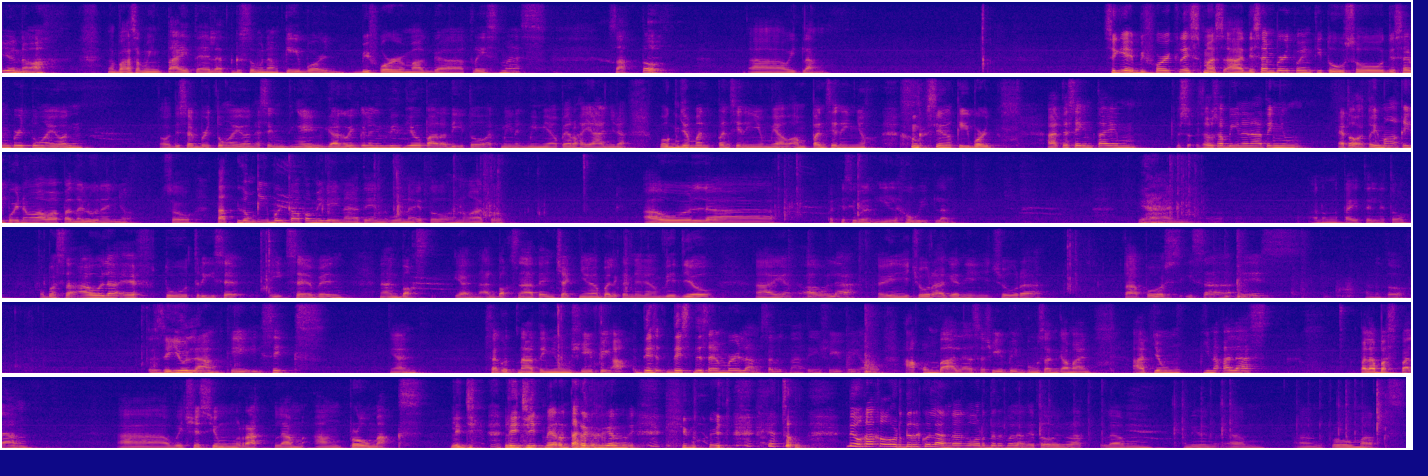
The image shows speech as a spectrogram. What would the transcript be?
yun no, nabasa mo yung title at gusto mo ng keyboard before mag ah, Christmas, sakto. Ah, wait lang. Sige, before Christmas, ah December 22. So, December 2 ngayon. O, December 2 ngayon. As in, ngayon, gagawin ko lang yung video para dito at may nagmimiyaw. Pero hayaan nyo lang. Huwag nyo man pansinin yung miyaw. Ang pansinin nyo kung gusto nyo keyboard. At the same time, so, so sabihin na natin yung, eto, ito yung mga keyboard na mapapanalunan nyo. So, tatlong keyboard papamigay natin. Una ito, ano nga to? Aula, ba't kasi walang ilaw? Wait lang. Yan. Anong title nito? O basta Aula F2387 na-unbox. Yan, na-unbox natin. Check nyo, balikan nyo yung video. Ah, yan, Aula. Ayun yung itsura. Again, yan yung itsura. Tapos, isa is, ano to? Zio lang, K6. Yan. Sagot natin yung shipping. Ah, this, this December lang, sagot natin yung shipping. Ako, akong bala sa shipping kung saan ka man. At yung pinaka-last, palabas pa lang, ah, which is yung Rocklam ang Pro Max. Legit, legit meron talagang ganun keyboard. Ito, hindi, kaka-order ko lang, kaka-order ko lang. Ito, Rocklam, ano yun, um, ang Pro Max.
